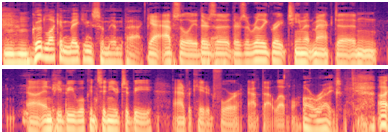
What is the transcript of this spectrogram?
mm-hmm. good luck in making some impact. Yeah, absolutely. There's yeah. a there's a really great team at MACTA and uh, NPB will continue to be advocated for at that level. All right. Uh,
